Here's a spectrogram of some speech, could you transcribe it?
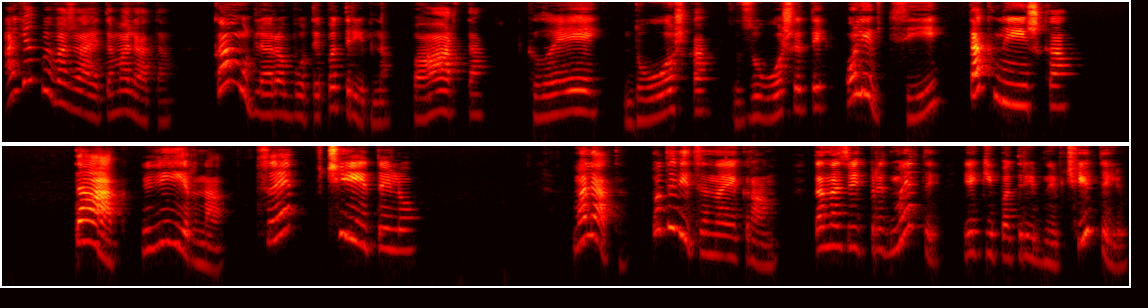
А як ви вважаєте, малята, кому для роботи потрібна парта, клей, дошка, зошити, олівці та книжка? Так, вірно, це вчителю. Малята, подивіться на екран та назвіть предмети, які потрібні вчителю,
